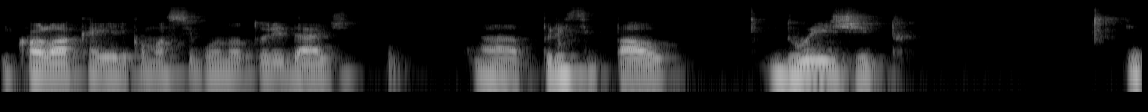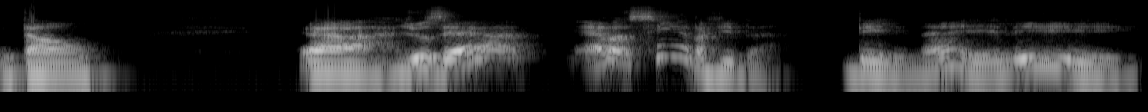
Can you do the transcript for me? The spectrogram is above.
e coloca ele como a segunda autoridade uh, principal do Egito. Então, uh, José era assim era a vida dele, né? Ele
